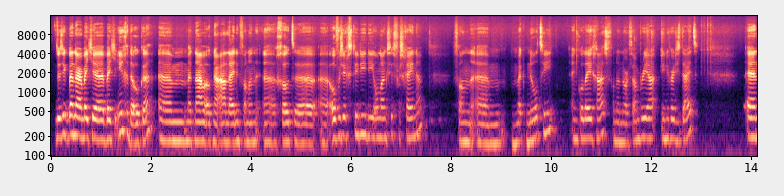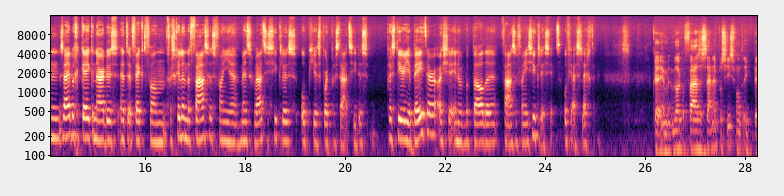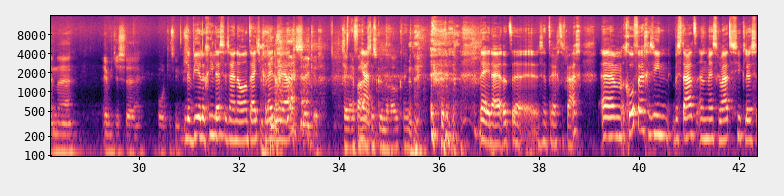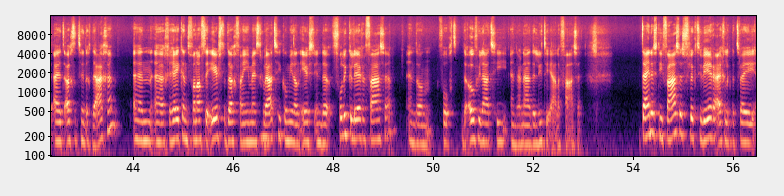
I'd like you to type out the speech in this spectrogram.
dus ik ben daar een beetje, een beetje ingedoken. Um, met name ook naar aanleiding van een uh, grote uh, overzichtsstudie die onlangs is verschenen. Van um, McNulty en collega's van de Northumbria Universiteit. En zij hebben gekeken naar dus het effect van verschillende fases van je menstruatiecyclus op je sportprestatie. Dus presteer je beter als je in een bepaalde fase van je cyclus zit, of juist slechter. Oké, en welke fases zijn er precies? Want ik ben uh, eventjes, uh, hoor ik iets nieuws. De biologielessen zijn al een tijdje geleden bij jou. Zeker. Geen ervaringsdeskundige ook, denk ik. nee, nou ja, dat uh, is een terechte vraag. Um, grofweg gezien bestaat een menstruatiecyclus uit 28 dagen. En uh, gerekend vanaf de eerste dag van je menstruatie kom je dan eerst in de folliculaire fase. En dan volgt de ovulatie en daarna de luteale fase. Tijdens die fases fluctueren eigenlijk de twee uh,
